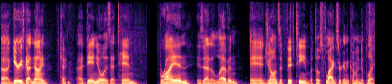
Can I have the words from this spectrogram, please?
Uh, Gary's got nine. Okay. Uh, Daniel is at 10. Brian is at 11. And John's at 15. But those flags are going to come into play.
